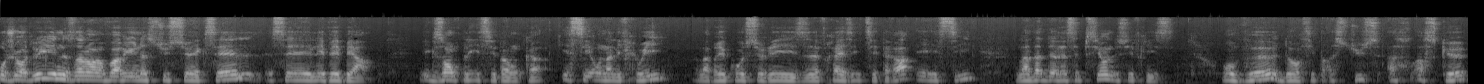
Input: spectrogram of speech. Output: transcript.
aujourd'hui nous allons avoir une astuce sur Excel, c'est les VBA. Exemple ici donc, ici on a les fruits, l'abricot, cerise, fraise, etc. Et ici, la date de réception de ces frises. On veut dans cette astuce à, ce que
